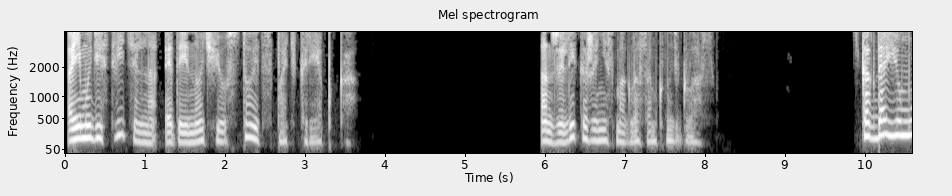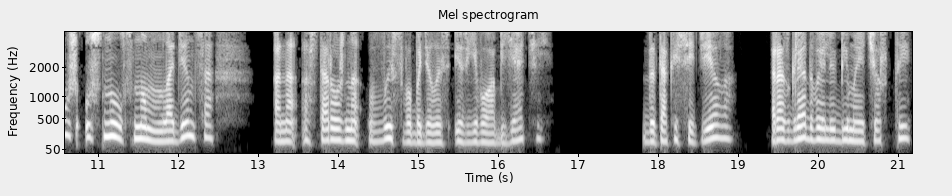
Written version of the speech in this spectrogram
а ему действительно этой ночью стоит спать крепко. Анжелика же не смогла сомкнуть глаз. Когда ее муж уснул сном младенца, она осторожно высвободилась из его объятий, да так и сидела, разглядывая любимые черты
